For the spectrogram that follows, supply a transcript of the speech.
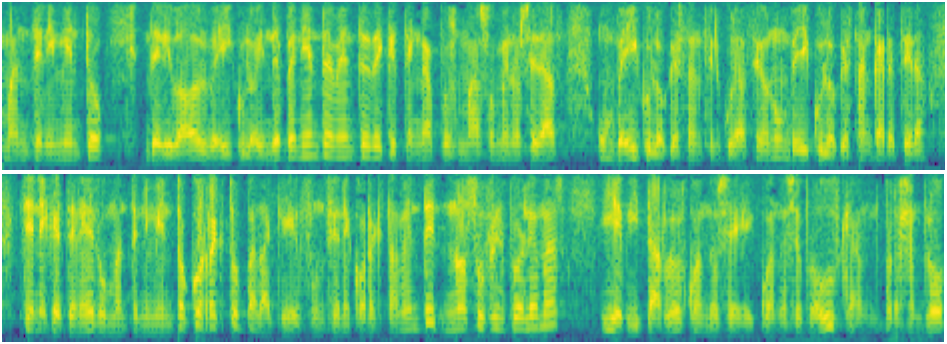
mantenimiento derivado del vehículo, independientemente de que tenga pues más o menos edad un vehículo que está en circulación, un vehículo que está en carretera, tiene que tener un mantenimiento correcto para que funcione correctamente, no sufrir problemas y evitarlos cuando se cuando se produzcan. Por ejemplo,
